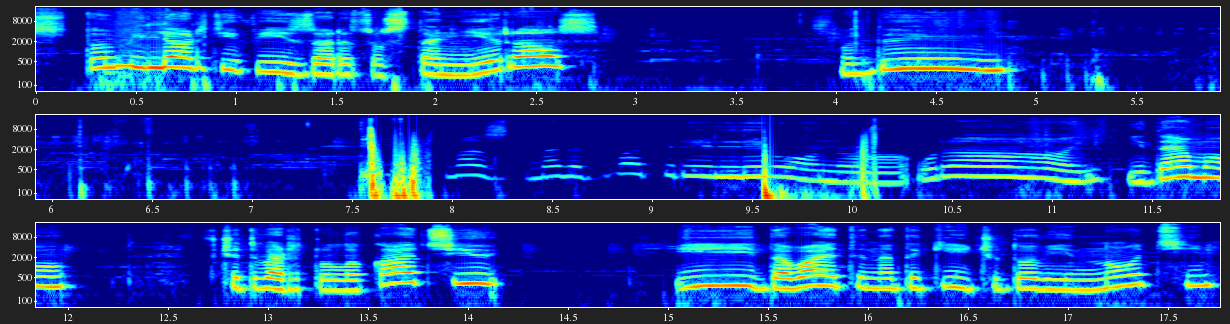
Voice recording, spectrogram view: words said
100 мільярдів і зараз останній раз. Один. І в нас в мене 2 трильйона. Ура! Йдемо в четверту локацію. І давайте на такій чудовій ноті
